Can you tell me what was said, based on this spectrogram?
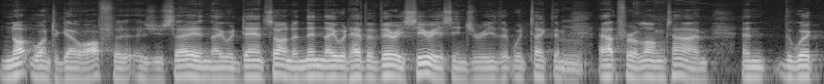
not want to go off, as you say, and they would dance on, and then they would have a very serious injury that would take them mm. out for a long time, and the work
